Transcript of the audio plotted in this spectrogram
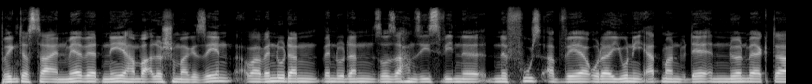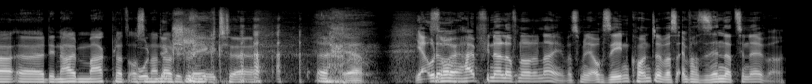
bringt das da einen Mehrwert? Nee, haben wir alle schon mal gesehen. Aber wenn du dann, wenn du dann so Sachen siehst wie eine, eine Fußabwehr oder Juni Erdmann, der in Nürnberg da äh, den halben Marktplatz auseinanderschlägt, schlägt, Ja. Ja, oder So. Halbfinale auf Norderney, was man ja auch sehen konnte, was einfach sensationell war.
